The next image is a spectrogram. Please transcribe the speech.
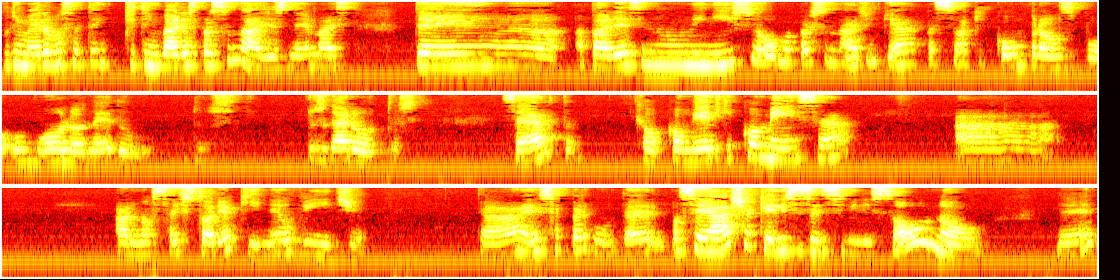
Primeiro você tem que tem várias personagens, né? Mas tem aparece no, início uma personagem que é a pessoa que compra os, o bolo, né, do, dos, dos garotos, certo? Com, com ele que começa a, a nossa história aqui, né, o vídeo. Tá? Essa é a pergunta. Você acha que ele se sensibilizou ou não? Né?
